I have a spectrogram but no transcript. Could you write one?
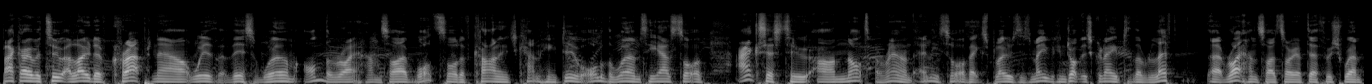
Back over to a load of crap now with this worm on the right hand side. What sort of carnage can he do? All of the worms he has sort of access to are not around any sort of explosives. Maybe we can drop this grenade to the left uh, right hand side, sorry, of Deathwish Worm.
